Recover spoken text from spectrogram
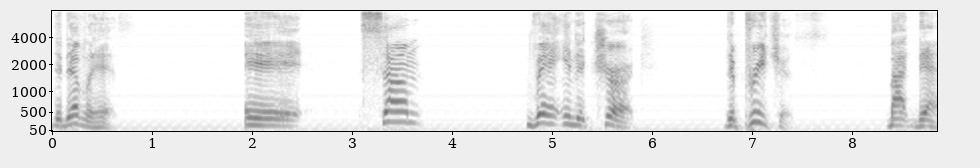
the devil is. Eh, some were in the church, the preachers back then,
